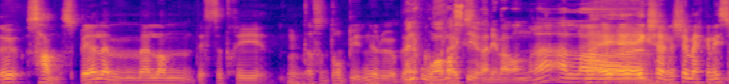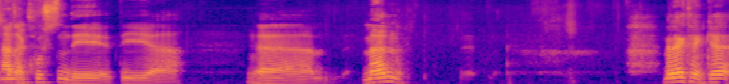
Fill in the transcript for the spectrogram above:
det er jo samspillet mellom disse tre Mm. altså Da begynner du å bli Men overstyrer de hverandre, eller Nei, jeg, jeg, jeg kjenner ikke mekanismene, hvordan de, de eh, Mm. eh, Men Men jeg tenker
